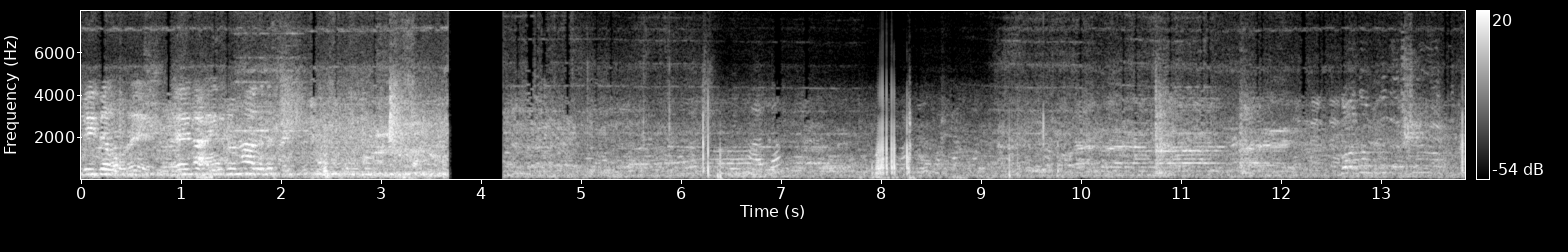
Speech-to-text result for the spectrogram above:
Lite ore, eh dai, non ha delle Hãy subscribe cho kênh Ghiền Mì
